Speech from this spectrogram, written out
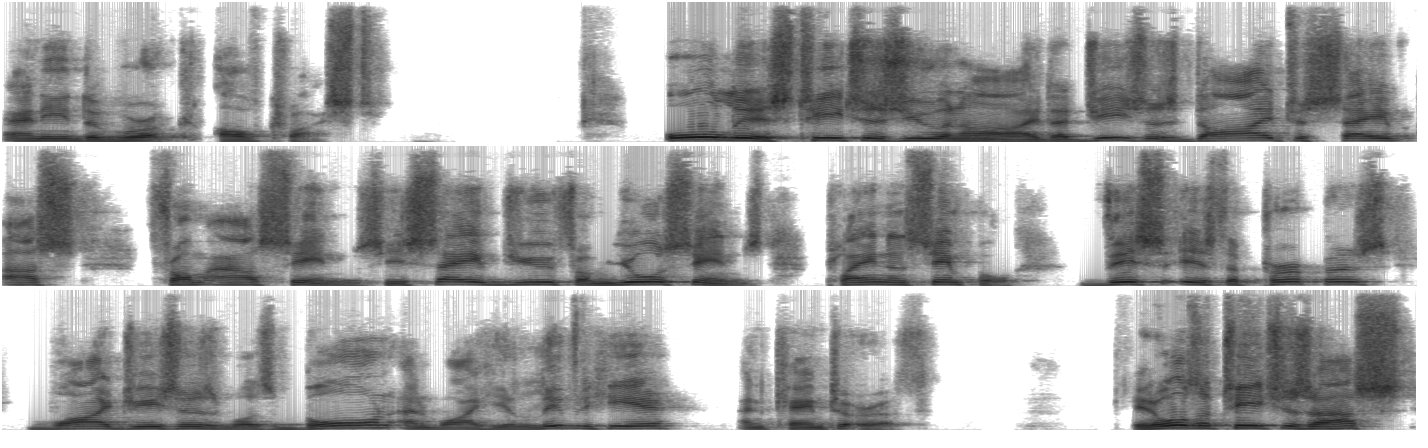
and in the work of Christ. All this teaches you and I that Jesus died to save us from our sins. He saved you from your sins, plain and simple. This is the purpose why Jesus was born and why he lived here and came to earth. It also teaches us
